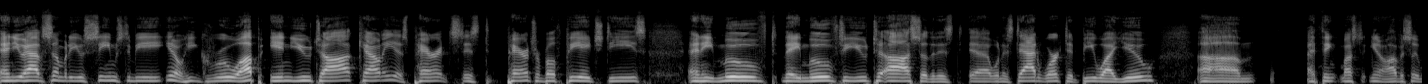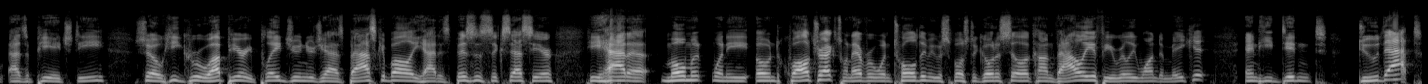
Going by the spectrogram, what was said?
And you have somebody who seems to be, you know, he grew up in Utah County. His parents, his parents were both PhDs, and he moved. They moved to Utah so that his uh, when his dad worked at BYU, um, I think must you know obviously as a PhD. So he grew up here. He played junior jazz basketball. He had his business success here. He had a moment when he owned Qualtrics when everyone told him he was supposed to go to Silicon Valley if he really wanted to make it, and he didn't do that.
